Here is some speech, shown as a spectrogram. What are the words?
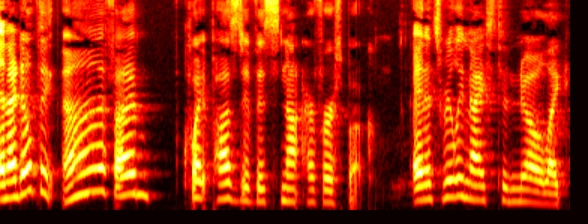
And I don't think, uh, if I'm quite positive, it's not her first book. And it's really nice to know, like,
